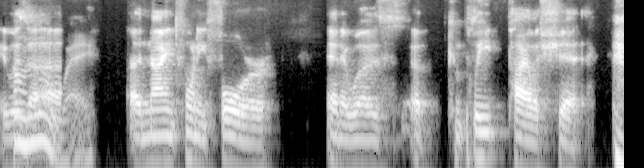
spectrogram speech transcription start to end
It Oh was no a, way. a 924 and it was a complete pile of shit.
